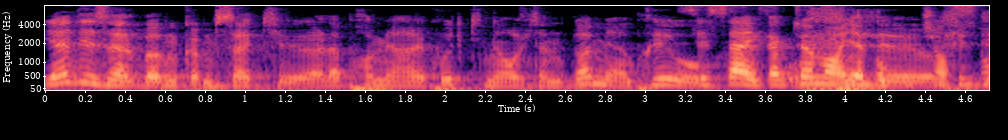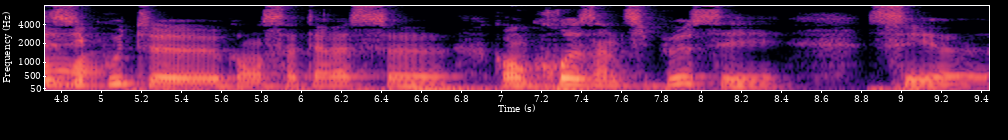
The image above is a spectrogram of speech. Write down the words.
Il y a des albums comme ça qui, à la première écoute, qui ne reviennent pas, mais après, au, C'est ça, exactement. au Il y a fil, beaucoup de au chansons. fil des euh, écoutes, euh, quand on s'intéresse, euh, quand on creuse un petit peu, c'est, c'est, euh,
